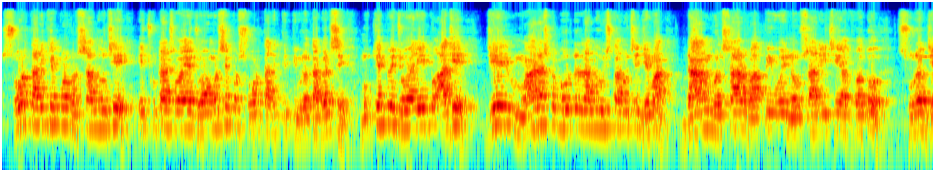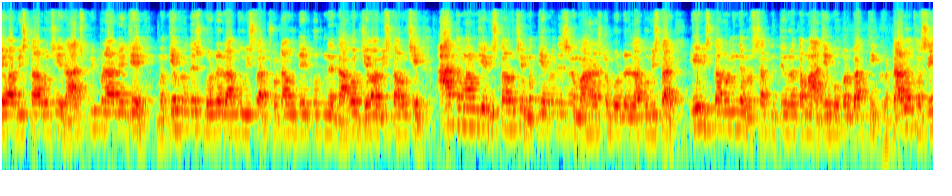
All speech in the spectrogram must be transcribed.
સોળ તારીખે પણ વરસાદો છે એ છૂટાછવાયા જોવા મળશે, પણ સોળ તારીખથી તીવ્રતા ઘટશે. મુખ્યત્વે જોવા જઈએ તો આજે જે મહારાષ્ટ્ર બોર્ડર લાગુ વિસ્તારો છે, જેમાં ડાંગ, વલસાડ, વાપી હોય, નવસારી છે અથવા તો સુરત જેવા વિસ્તારો છે, રાજપીપળા અને જે મધ્યપ્રદેશ બોર્ડર લાગુ વિસ્તાર, છોટાઉદેપુર અને દાહોદ જેવા વિસ્તારો છે, આ તમામ જે વિસ્તારો છે, મધ્યપ્રદેશ અને મહારાષ્ટ્ર બોર્ડર લાગુ વિસ્તાર, એ વિસ્તારોની અંદર વરસાદની તીવ્રતામાં આજે બપોર બાદથી ઘટાડો થશે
